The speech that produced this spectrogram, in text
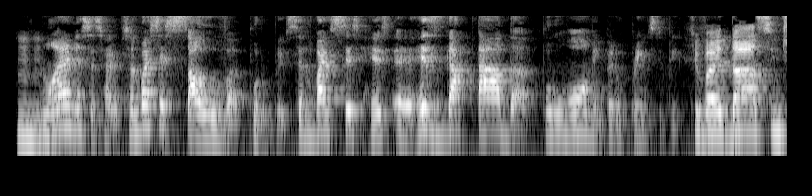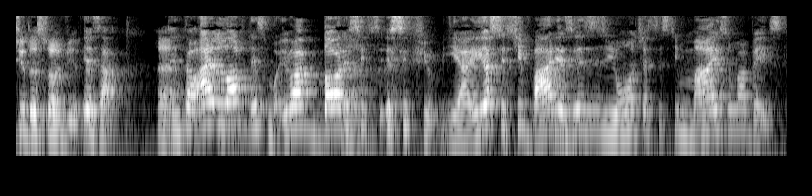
Uhum. Não é necessário. Você não vai ser salva por um príncipe. Você não vai ser é, resgatada por um homem, por um príncipe. É, que vai dar sentido à sua vida. Exato. É. Então, I love this movie. Eu adoro esse, esse filme. E aí eu assisti várias vezes e ontem assisti mais uma vez.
